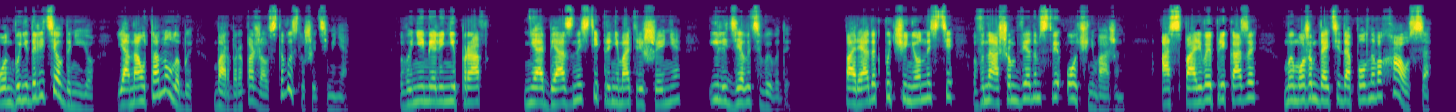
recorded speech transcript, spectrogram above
он бы не долетел до нее, и она утонула бы. Барбара, пожалуйста, выслушайте меня. Вы не имели ни прав, ни обязанностей принимать решения или делать выводы. Порядок подчиненности в нашем ведомстве очень важен. Оспаривая приказы, мы можем дойти до полного хаоса,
